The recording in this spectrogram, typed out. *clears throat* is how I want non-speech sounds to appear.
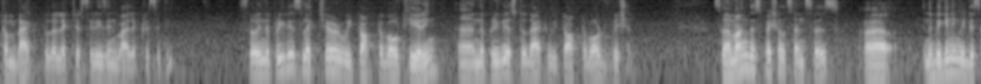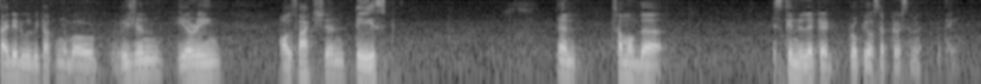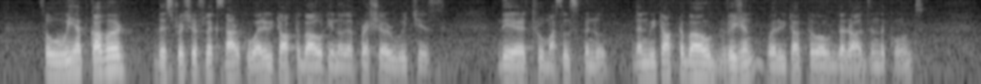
welcome back to the lecture series in bioelectricity. So, in the previous lecture we talked about hearing and the previous to that we talked about vision. So, among the special senses uh, in the beginning we decided we will be talking about vision, hearing, olfaction, taste and some of the skin related proprioceptors and everything. So, we have covered the stretch reflex arc where we talked about you know the pressure which is there through muscle spindle. Then we talked about vision where we talked about the rods and the cones.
